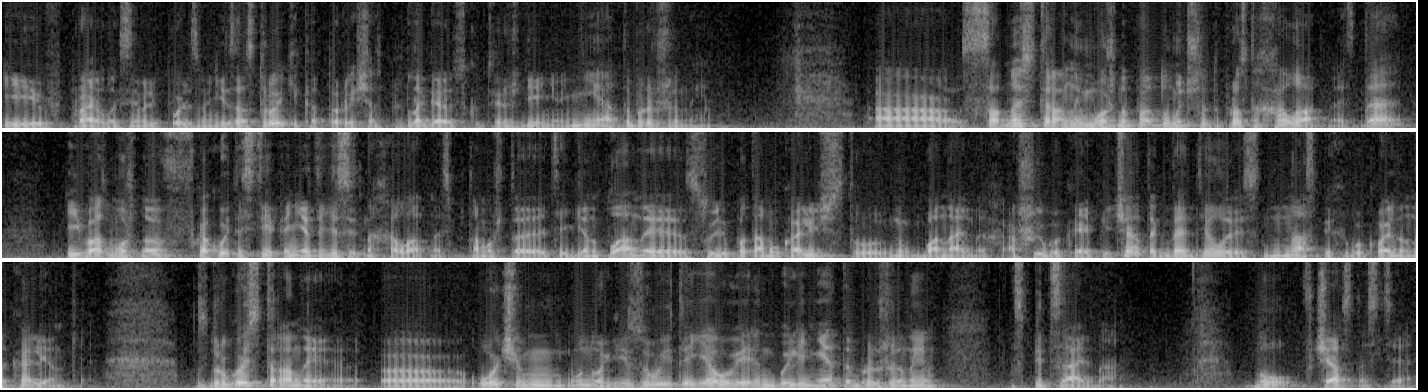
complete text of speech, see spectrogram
и в правилах землепользования и застройки, которые сейчас предлагаются к утверждению, не отображены. А, с одной стороны, можно подумать, что это просто халатность, да? И, возможно, в какой-то степени это действительно халатность, потому что эти генпланы, судя по тому количеству ну, банальных ошибок и опечаток, да, делались наспех и буквально на коленке. С другой стороны, э, очень многие зуиты, я уверен, были не отображены специально. Ну, в частности,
